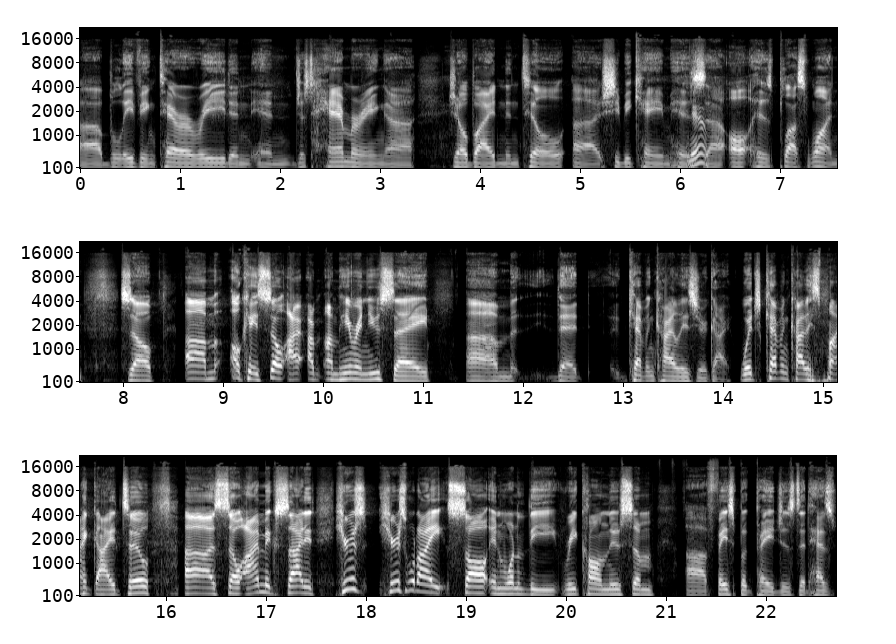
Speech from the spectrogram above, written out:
uh, believing Tara Reade and and just hammering uh, Joe Biden until uh, she became his Yeah. uh, all his plus one. So um, okay, so I, I'm, I'm hearing you say um, that. Kevin Kiley is your guy, which Kevin Kiley is my guy too. Uh, so I'm excited. Here's here's what I saw in one of the Recall Newsom uh, Facebook pages that has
